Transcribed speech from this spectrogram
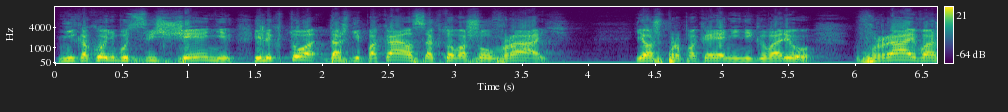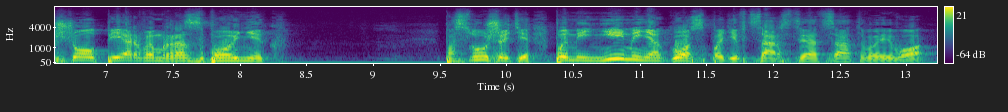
не какой-нибудь священник, или кто даже не покаялся, а кто вошел в рай. Я уж про покаяние не говорю. В рай вошел первым разбойник. Послушайте, помяни меня, Господи, в царстве Отца Твоего.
